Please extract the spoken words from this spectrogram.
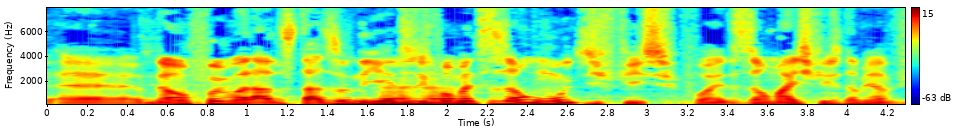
é, não fui morar nos Estados Unidos e Aham. foi uma decisão muito difícil. Foi a decisão mais difícil da minha vida.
